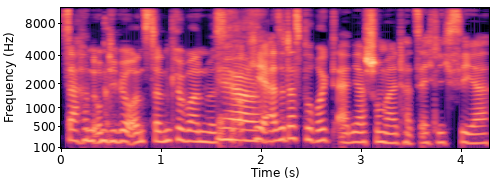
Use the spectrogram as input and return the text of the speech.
Sachen, um die wir uns dann kümmern müssen. Ja. Okay, also das beruhigt einen ja schon mal tatsächlich sehr.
